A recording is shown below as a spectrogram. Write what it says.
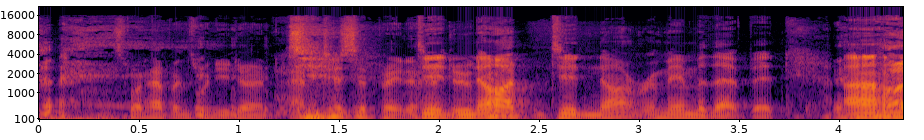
That's what happens when you don't anticipate it. did not did not remember that bit. Um,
